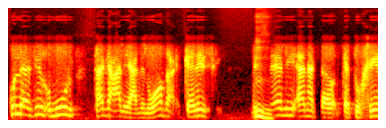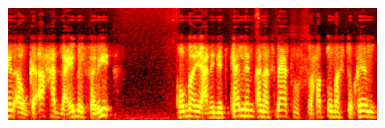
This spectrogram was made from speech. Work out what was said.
كل هذه الأمور تجعل يعني الوضع كارثي. بالتالي أنا كتخيل أو كأحد لعيب الفريق هما يعني بيتكلم أنا سمعت تصريحات توماس توخيل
